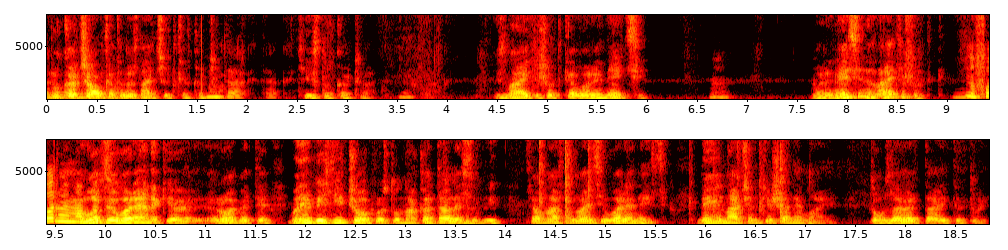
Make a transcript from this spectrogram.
Ну, качалка, то ви знаєте, що таке Ну качалка? так, так. Тісто качати. Ну. І знаєте, що таке варениці? Варениці не знаєте, що таке? Ну, форми, А от і вареники робите, вони без нічого, просто накатали собі. Це у нас називається варениці. В неї начинки ще немає. Тому завертаєте той.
